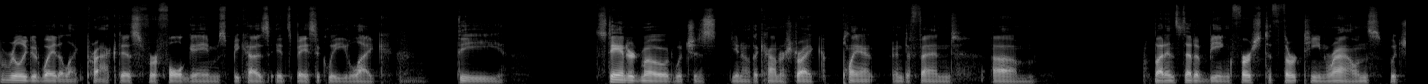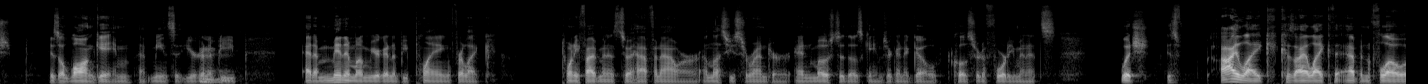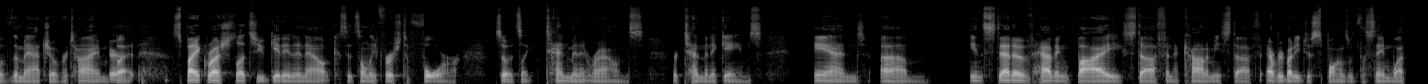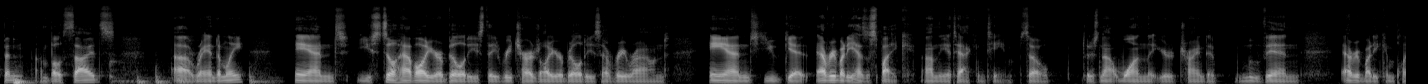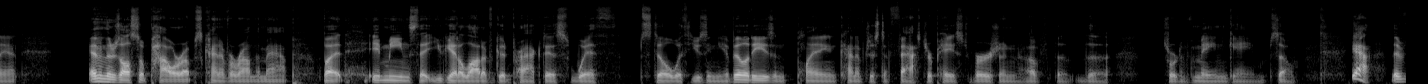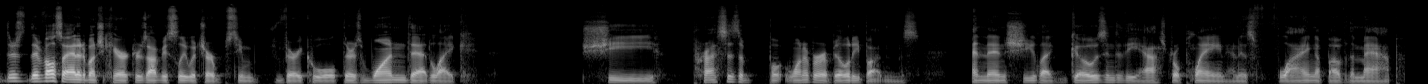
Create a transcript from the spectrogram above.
really good way to like practice for full games because it's basically like the standard mode, which is you know the Counter Strike plant and defend. Um, but instead of being first to 13 rounds, which is a long game, that means that you're going to be at a minimum you're going to be playing for like 25 minutes to a half an hour unless you surrender and most of those games are going to go closer to 40 minutes which is I like because I like the ebb and flow of the match over time. Sure. But Spike Rush lets you get in and out because it's only first to four, so it's like ten minute rounds or ten minute games. And um, instead of having buy stuff and economy stuff, everybody just spawns with the same weapon on both sides uh, randomly, and you still have all your abilities. They recharge all your abilities every round, and you get everybody has a spike on the attacking team. So there's not one that you're trying to move in everybody can plant. And then there's also power ups kind of around the map, but it means that you get a lot of good practice with still with using the abilities and playing kind of just a faster paced version of the the sort of main game. So yeah, they've, there's they've also added a bunch of characters, obviously, which are seem very cool. There's one that like she presses a one of her ability buttons, and then she like goes into the astral plane and is flying above the map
